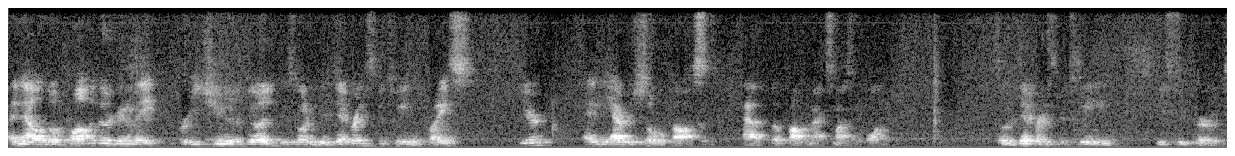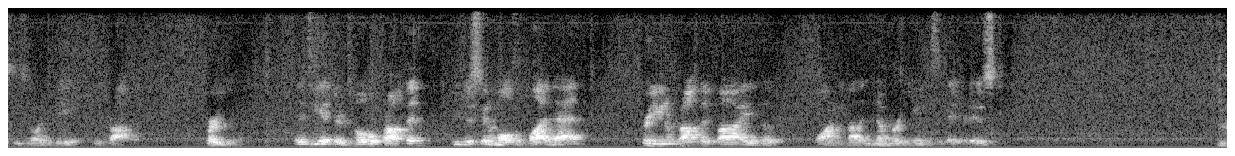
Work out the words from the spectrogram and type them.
And now the profit they're gonna make for each unit of good is going to be the difference between the price here and the average total cost at the profit maximizing point. So the difference between these two curves is going to be the profit per unit. And to get their total profit, you're just gonna multiply that per unit profit by the quantity, by the number of units that they produced. Yeah,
